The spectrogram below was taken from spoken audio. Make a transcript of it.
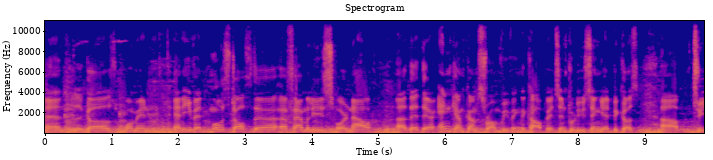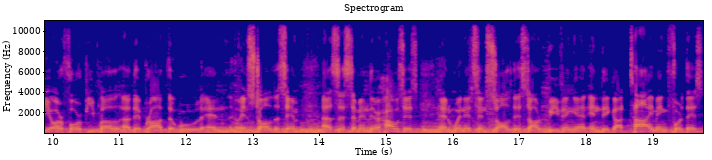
and uh, girls, women, and even most of the uh, families or now uh, that their income comes from weaving the carpets and producing it because uh, three or four people uh, they brought the wool and installed the same system in their houses. And when it's installed they start weaving it and they got timing for this.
